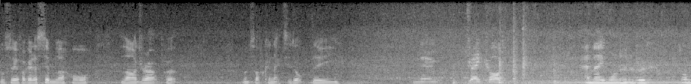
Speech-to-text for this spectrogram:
We'll see if I get a similar or larger output once I've connected up the new Jecod MA100 pump.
